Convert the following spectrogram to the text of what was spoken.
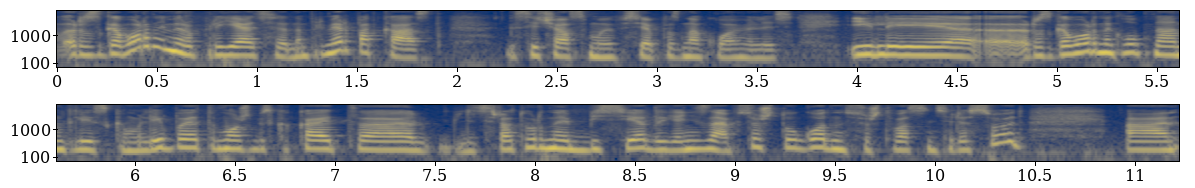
разговорные мероприятия, например, подкаст, сейчас мы все познакомились, или э, разговорный клуб на английском, либо это может быть какая-то литературная беседа, я не знаю, все что угодно, все, что вас интересует. А,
